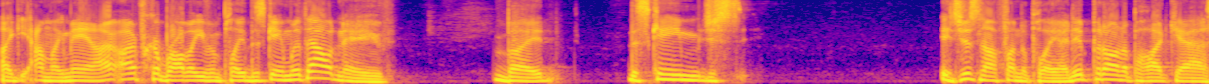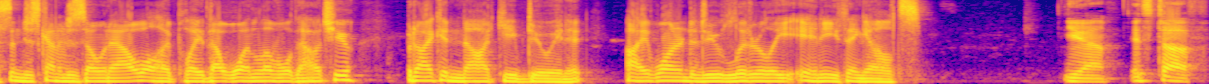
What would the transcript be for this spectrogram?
Like, I'm like, man, I, I could probably even played this game without Nave. But this game just, it's just not fun to play. I did put on a podcast and just kind of zone out while I played that one level without you, but I could not keep doing it. I wanted to do literally anything else. Yeah, it's tough.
